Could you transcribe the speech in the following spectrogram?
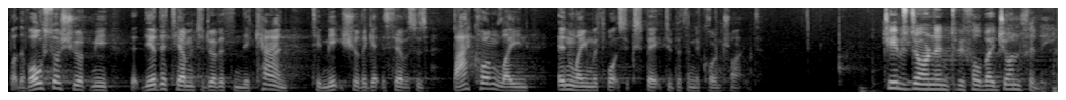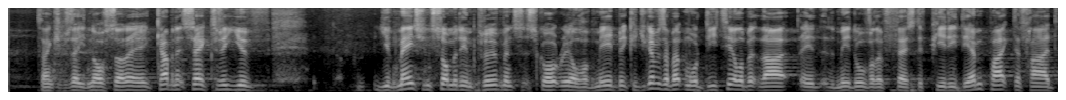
But they've also assured me that they're determined to do everything they can to make sure they get the services back online, in line with what's expected within the contract. James Dornan to be followed by John Finney. Thank you, President Officer. Uh, Cabinet Secretary, you've You've mentioned some of the improvements that ScotRail have made, but could you give us a bit more detail about that, uh, made over the festive period, the impact they've had,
